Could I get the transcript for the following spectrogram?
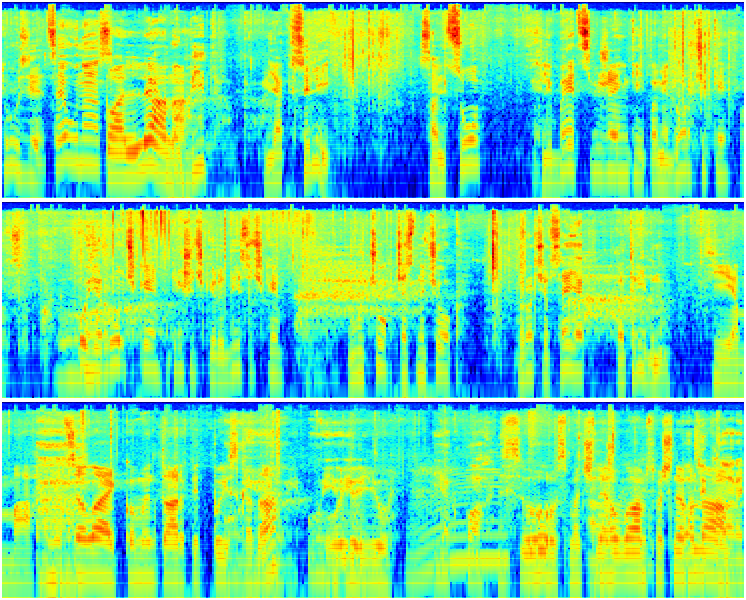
Друзі, це у нас Поляна. обід, як в селі. Сальцо, хлібець свіженький, помідорчики, огірочки, трішечки редисочки, лучок, чесничок. Коротше, все як потрібно. Тема. Це лайк, коментар, підписка, да? Ой-ой-ой, Ой-ой-ой. як пахне. Все, смачного вам, смачного нам.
